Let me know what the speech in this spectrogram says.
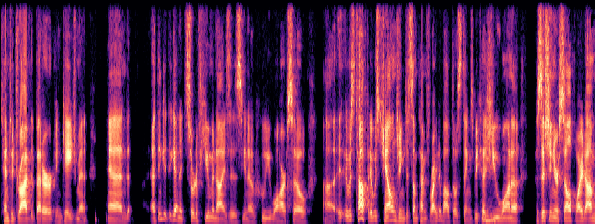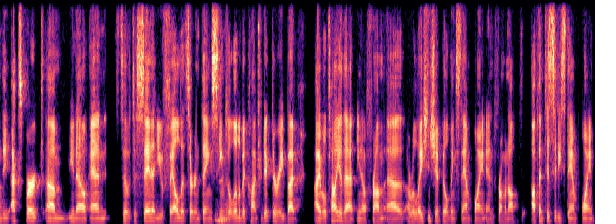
tend to drive the better engagement. And I think it, again, it sort of humanizes, you know, who you are. So uh, it, it, was tough. It was challenging to sometimes write about those things because mm-hmm. you want to position yourself, right? I'm the expert, um, you know, and so to say that you failed at certain things mm-hmm. seems a little bit contradictory, but I will tell you that, you know, from a, a relationship building standpoint and from an authenticity standpoint,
